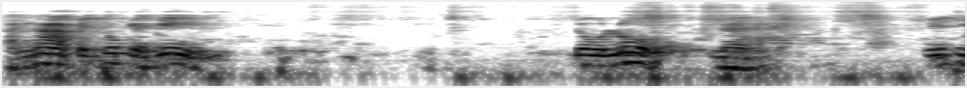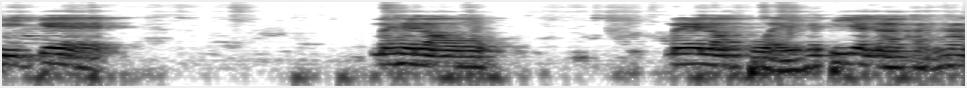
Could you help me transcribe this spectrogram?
ขันห้าเป็นทุกข์อย่างยิ่ง ดูลูกนะวิธีแก้ ไม่ให้เรา ไม่ให้เราป่วยให้พิจารณาขันห้า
